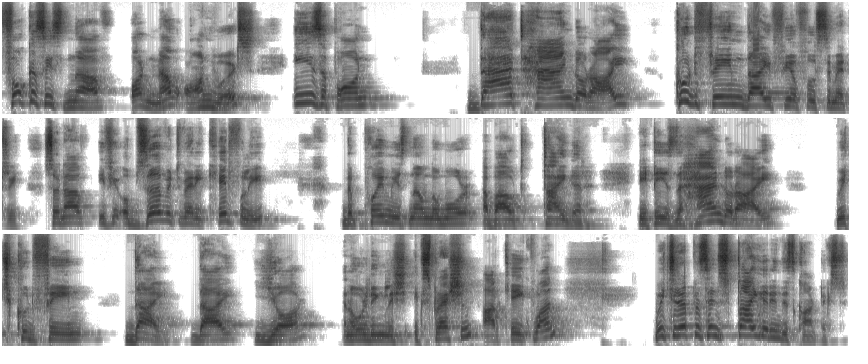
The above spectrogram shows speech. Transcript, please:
focus is now, or now onwards, is upon that hand or eye could frame thy fearful symmetry. So now, if you observe it very carefully, the poem is now no more about tiger. It is the hand or eye which could frame thy, thy, your, an old English expression, archaic one, which represents tiger in this context.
